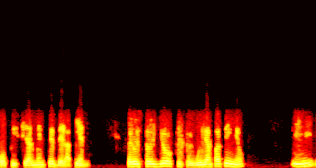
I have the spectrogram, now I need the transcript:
oficialmente de la tienda. Pero estoy yo, que soy William Patiño, y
